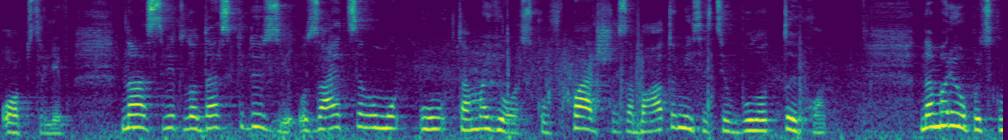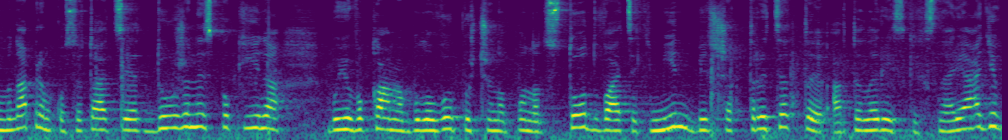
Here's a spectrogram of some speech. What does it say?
обстрілів. На Світлодарській дозі у Зайцевому та Майорську вперше за багато місяців було тихо. На Маріупольському напрямку ситуація дуже неспокійна. Бойовиками було випущено понад 120 мін, більше 30 артилерійських снарядів.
